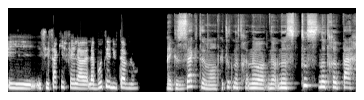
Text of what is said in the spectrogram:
et, c'est ça qui fait la, la, beauté du tableau. Exactement, on fait toute notre, nos, nos, tous notre part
